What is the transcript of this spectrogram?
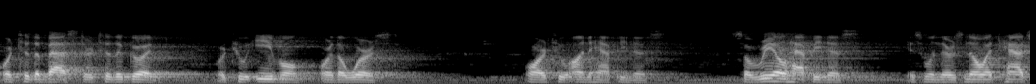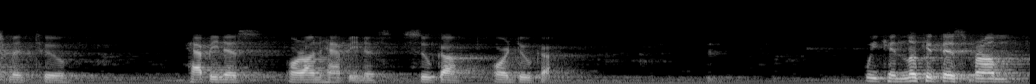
or to the best or to the good or to evil or the worst or to unhappiness. So real happiness is when there's no attachment to happiness or unhappiness, sukha or dukkha. We can look at this from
